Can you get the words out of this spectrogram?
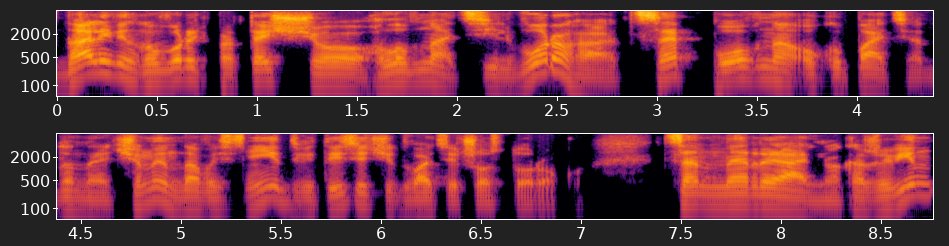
Далі він говорить про те, що головна ціль ворога це повна окупація Донеччини навесні 2026 року. Це нереально каже він.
